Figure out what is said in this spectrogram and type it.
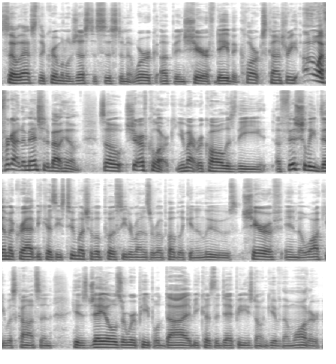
So that's the criminal justice system at work up in Sheriff David Clarke's country. Oh, I forgot to mention about him. So, Sheriff Clarke, you might recall, is the officially Democrat because he's too much of a pussy to run as a Republican and lose. Sheriff in Milwaukee, Wisconsin. His jails are where people die because the deputies don't give them water.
